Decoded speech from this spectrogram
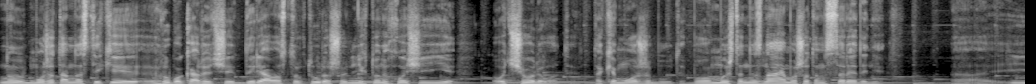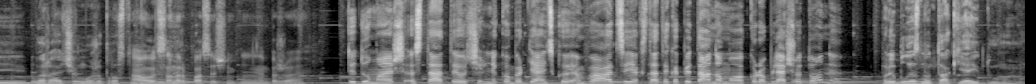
Ну, може, там настільки, грубо кажучи, дирява структура, що ніхто не хоче її очолювати. Таке може бути. Бо ми ж то не знаємо, що там всередині. І бажаючих може просто. А Олександр. Пасічник ні, не бажає. Ти думаєш, стати очільником Бердянської МВА це як стати капітаном корабля, що тоне? Приблизно так я й думаю.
